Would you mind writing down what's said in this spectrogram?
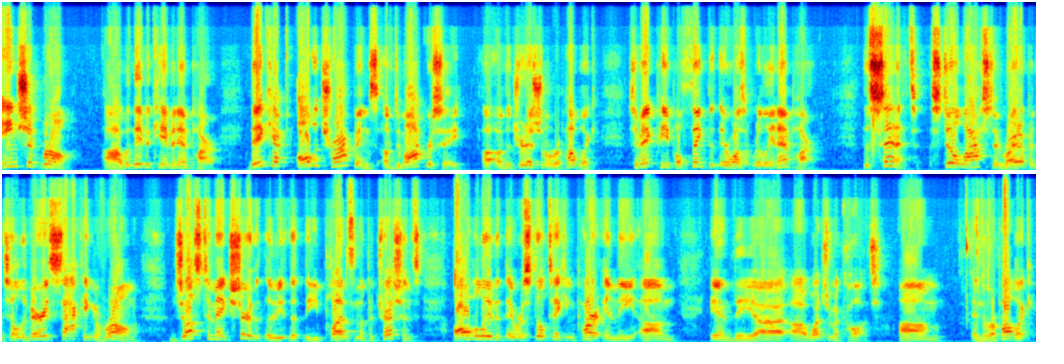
Ancient Rome. uh, when they became an empire, they kept all the trappings of democracy, uh, of the traditional republic, to make people think that there wasn't really an empire. The Senate still lasted right up until the very sacking of Rome, just to make sure that the, that the plebs and the patricians all believed that they were still taking part in the um, in the uh, uh, whatchamacallit, um, in the republic,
